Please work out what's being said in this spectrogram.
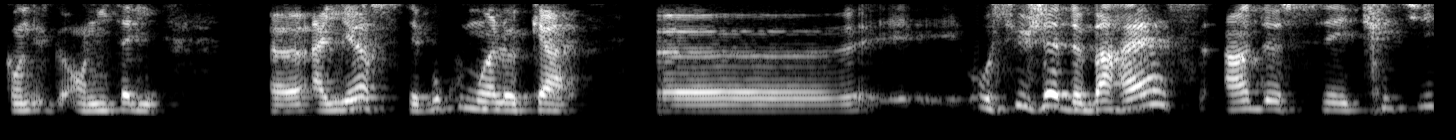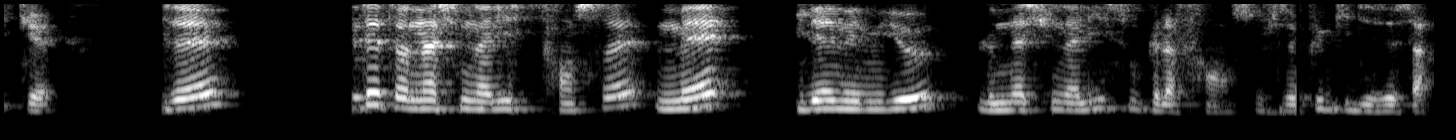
en, Italie. Euh, ailleurs, c'était beaucoup moins le cas. Euh, au sujet de Barès, un de ses critiques disait c'était un nationaliste français, mais il aimait mieux le nationalisme que la France. Je ne sais plus qui disait ça.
